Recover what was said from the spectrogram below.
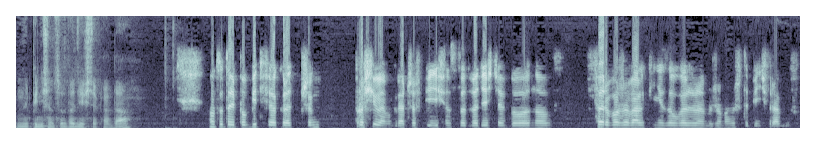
50-120, prawda? No tutaj po bitwie akurat prosiłem gracza w 50-120, bo no w ferworze walki nie zauważyłem, że ma już te 5 fragów.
